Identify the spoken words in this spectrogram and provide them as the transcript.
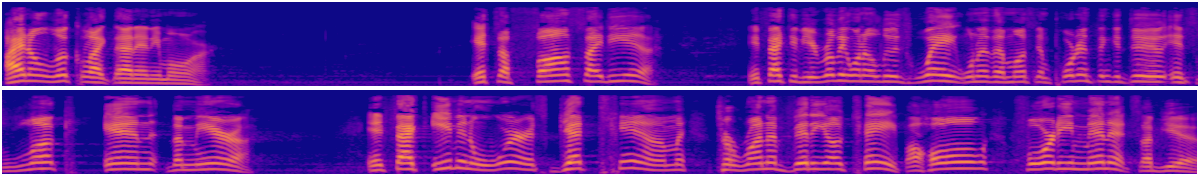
I don't look like that anymore. It's a false idea. In fact, if you really want to lose weight, one of the most important things to do is look in the mirror. In fact, even worse, get Tim to run a videotape, a whole 40 minutes of you.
